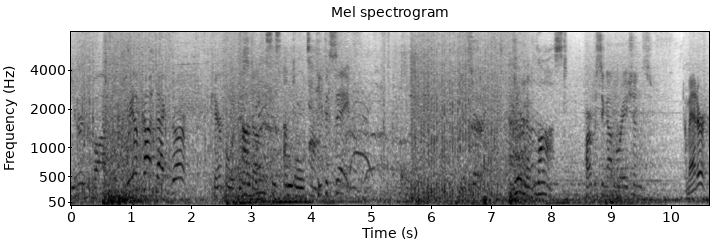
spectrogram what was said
You heard the boss. We have contact, sir. Careful with this Our stuff. base is under attack. Keep it safe. Yes, sir. Unit lost. Harvesting operations. Commander,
